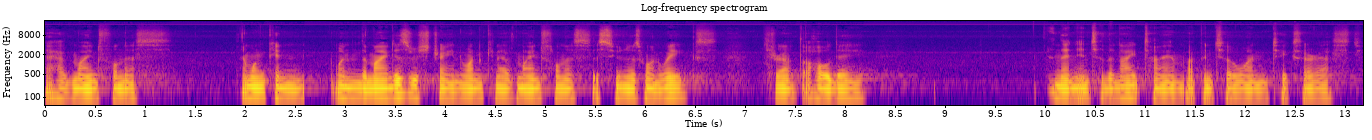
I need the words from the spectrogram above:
to have mindfulness. And one can, when the mind is restrained, one can have mindfulness as soon as one wakes throughout the whole day. And then into the night time up until one takes a rest.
